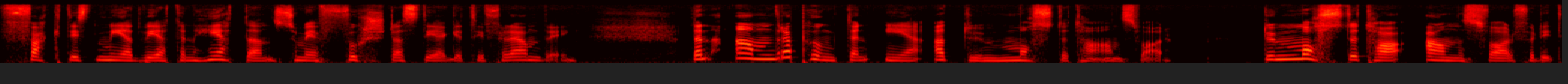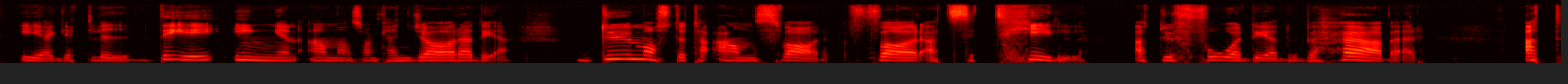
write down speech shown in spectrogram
faktiskt medvetenheten som är första steget till förändring. Den andra punkten är att du måste ta ansvar. Du måste ta ansvar för ditt eget liv. Det är ingen annan som kan göra det. Du måste ta ansvar för att se till att du får det du behöver. Att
